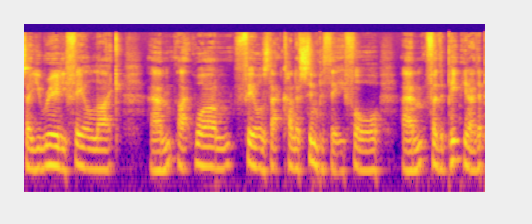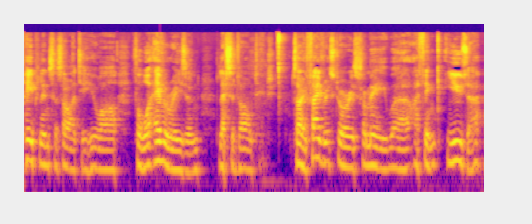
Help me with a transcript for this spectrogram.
So you really feel like um, like one feels that kind of sympathy for um, for the people, you know, the people in society who are, for whatever reason, less advantaged. So, favourite stories for me were, I think, User,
